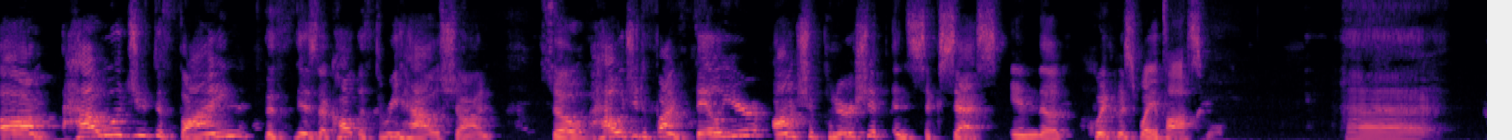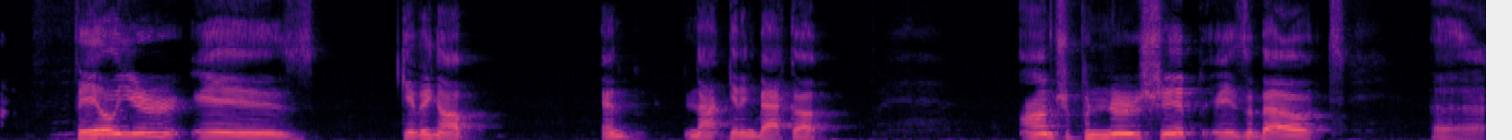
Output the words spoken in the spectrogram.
Um, how would you define the? There's I call it the three hows, Sean. So how would you define failure, entrepreneurship, and success in the quickest way possible? Uh, failure is giving up and not getting back up entrepreneurship is about uh,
